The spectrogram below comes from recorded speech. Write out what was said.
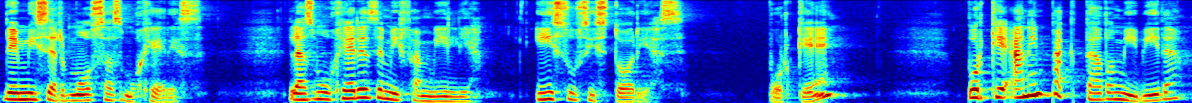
de mis hermosas mujeres las mujeres de mi familia y sus historias. ¿Por qué? Porque han impactado mi vida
